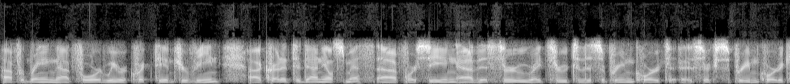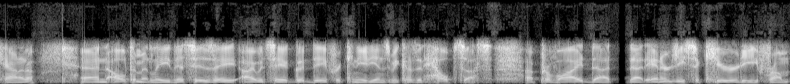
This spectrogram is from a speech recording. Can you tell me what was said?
uh, for bringing that forward. We were quick to intervene. Uh, credit to Danielle Smith uh, for seeing this through right through to the Supreme Court Supreme Court of Canada. And ultimately, this is a I would say a good day for Canadians because it helps us provide that that energy security from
